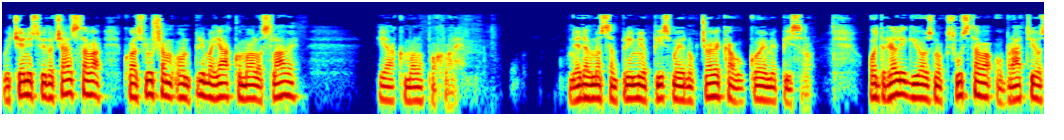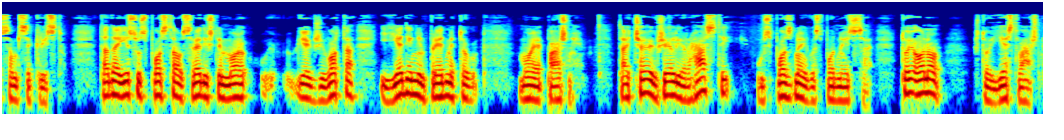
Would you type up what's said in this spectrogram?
U većini svjedočanstava koja slušam on prima jako malo slave i jako malo pohvale. Nedavno sam primio pismo jednog čovjeka u kojem je pisalo. od religioznog sustava obratio sam se Kristu. Tada je Isus postao središtem mojeg života i jedinim predmetom moje pažnje. Taj čovjek želi rasti u spoznaju gospodina Isusa. To je ono što jest važno.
